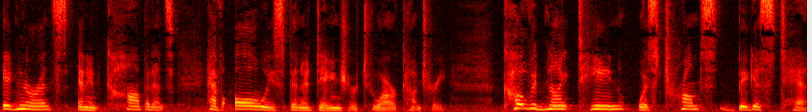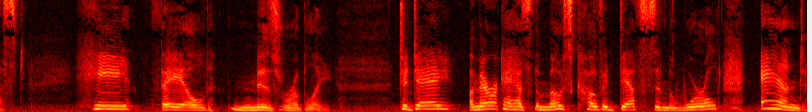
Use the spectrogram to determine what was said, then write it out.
ignorance and incompetence have always been a danger to our country. COVID 19 was Trump's biggest test. He failed miserably. Today, America has the most COVID deaths in the world and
